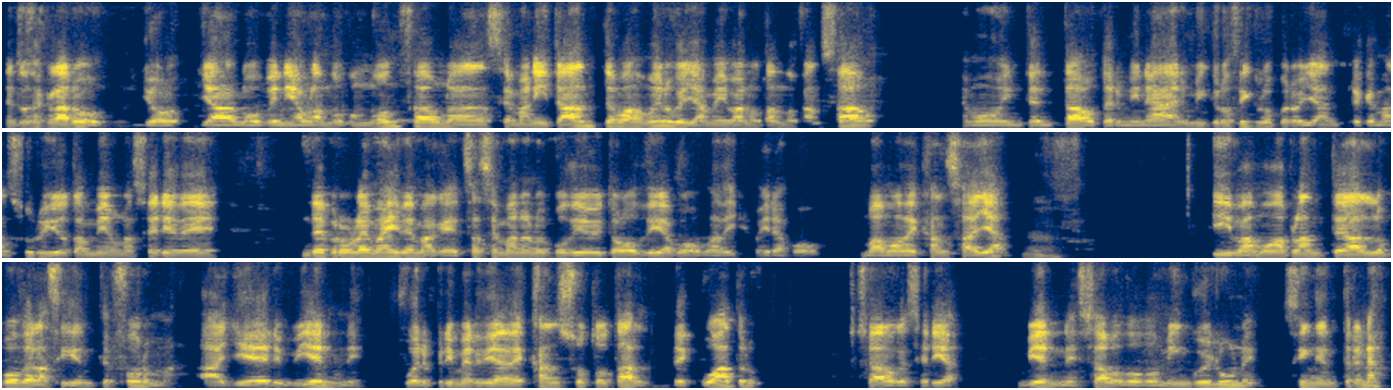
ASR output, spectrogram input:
Entonces, claro, yo ya lo venía hablando con Gonza una semanita antes, más o menos, que ya me iba notando cansado. Hemos intentado terminar el microciclo, pero ya entre que me han surgido también una serie de, de problemas y demás, que esta semana no he podido ir todos los días, pues me ha dicho, mira, pues vamos a descansar ya y vamos a plantearlo pues, de la siguiente forma. Ayer viernes fue el primer día de descanso total de cuatro, o sea, lo que sería viernes, sábado, domingo y lunes sin entrenar.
